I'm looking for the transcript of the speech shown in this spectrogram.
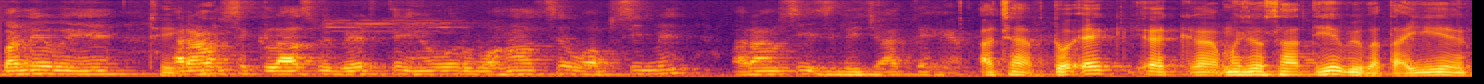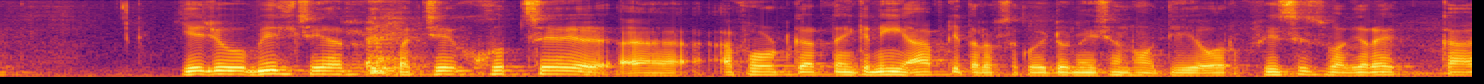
बने हुए हैं आराम से क्लास में बैठते हैं और वहाँ से वापसी में आराम से इजिली जाते हैं। अच्छा तो एक, एक मुझे साथ ये भी बताइए ये जो व्हील चेयर बच्चे खुद से अफोर्ड करते हैं कि नहीं, आपकी तरफ़ से कोई डोनेशन होती है और फीसिस वगैरह का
